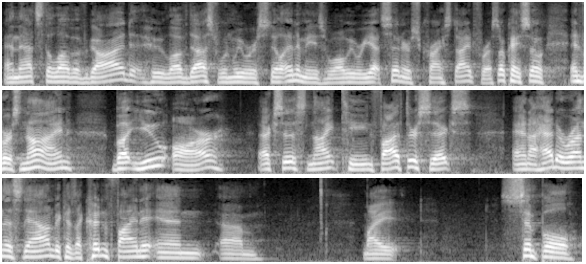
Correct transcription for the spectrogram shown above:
And that's the love of God who loved us when we were still enemies. While we were yet sinners, Christ died for us. Okay, so in verse 9, but you are, Exodus 19, 5 through 6, and I had to run this down because I couldn't find it in um, my simple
